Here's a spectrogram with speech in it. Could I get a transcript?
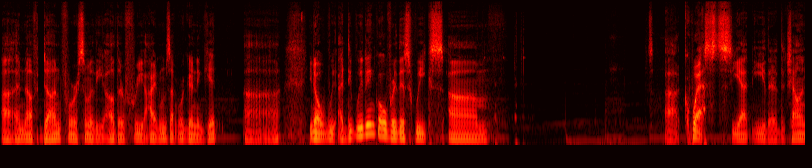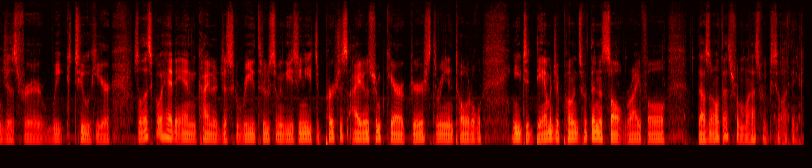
uh, enough done for some of the other free items that we're going to get. Uh, you know, we I did, we didn't go over this week's um, uh, quests yet either. The challenges for week two here. So let's go ahead and kind of just read through some of these. You need to purchase items from characters, three in total. You need to damage opponents with an assault rifle. Thousand. Oh, that's from last week still. I think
